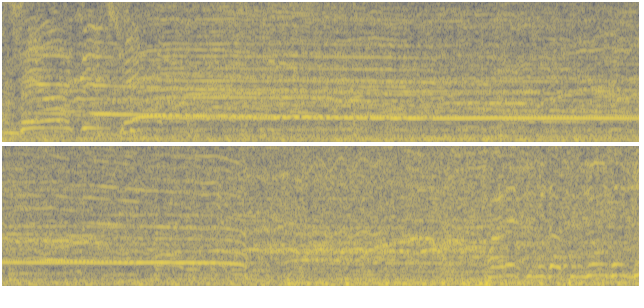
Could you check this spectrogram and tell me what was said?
같은데요. 잘했습니다. 김정우 선수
